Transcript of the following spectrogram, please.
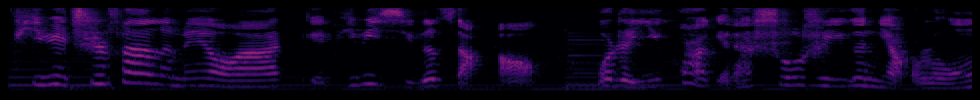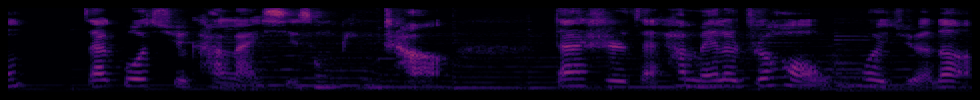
皮皮吃饭了没有啊，给皮皮洗个澡，或者一块儿给他收拾一个鸟笼。在过去看来稀松平常，但是在他没了之后，我们会觉得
